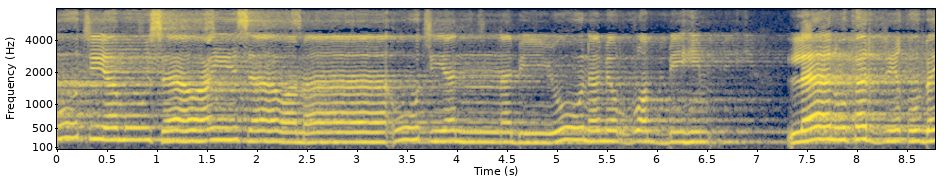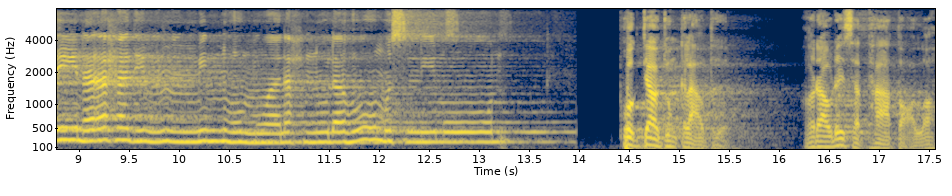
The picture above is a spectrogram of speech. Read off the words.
أوتي موسى وعيسى وما أوتي النبيون من ربهم لا نفرق بين أحد منهم ونحن له مسلمون พวกเจ้าจงกล่าวเถิด เราได้ศรัทธาต่อ Allah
